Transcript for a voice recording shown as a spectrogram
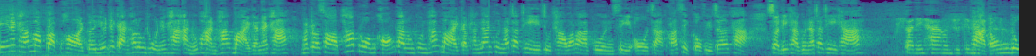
นี้นะคะมาปรับพอร์ตกลยุทธ์ในการเข้าลงทุนนะคะอนุพันธ์ภาคบ่ายกันนะคะ มาตรวจสอบภาพรวมของการลงทุนภาคบ่ายกับทางด้านคุณนัททีจุธาวรากุล CEO จาก Classic Gold Futures ค่ะ สวัสดีค่ะคุณนัททีค่ะสวัสดีค่ะคุณชุติมาค่ะต้องดู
